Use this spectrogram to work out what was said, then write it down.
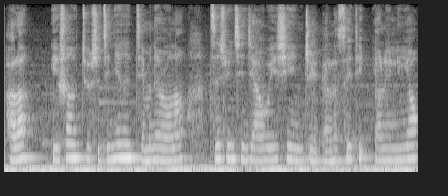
好了，以上就是今天的节目内容了。咨询请加微信 jlct 幺零零幺，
